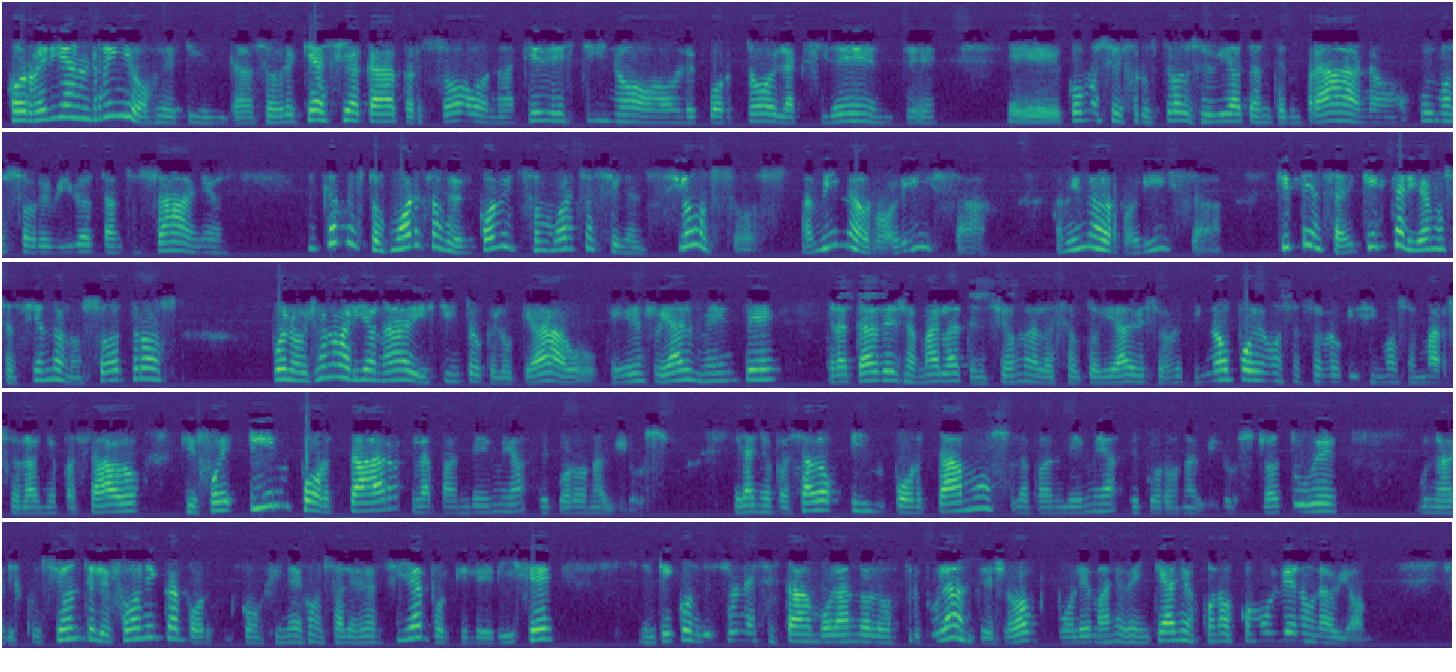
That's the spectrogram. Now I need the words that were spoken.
correrían ríos de tinta sobre qué hacía cada persona, qué destino le cortó el accidente, eh, cómo se frustró su vida tan temprano, cómo sobrevivió tantos años. En cambio, estos muertos del COVID son muertos silenciosos. A mí me horroriza, a mí me horroriza. ¿Qué piensa? ¿Qué estaríamos haciendo nosotros? Bueno, yo no haría nada distinto que lo que hago, que es realmente tratar de llamar la atención a las autoridades sobre que no podemos hacer lo que hicimos en marzo del año pasado, que fue importar la pandemia de coronavirus. El año pasado importamos la pandemia de coronavirus. Yo tuve una discusión telefónica con Ginés González García porque le dije en qué condiciones estaban volando los tripulantes. Yo volé más de 20 años, conozco muy bien un avión.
